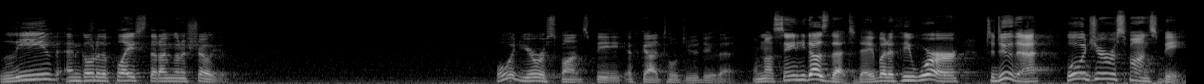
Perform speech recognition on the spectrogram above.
Leave and go to the place that I'm going to show you. What would your response be if God told you to do that? I'm not saying He does that today, but if He were to do that, what would your response be?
